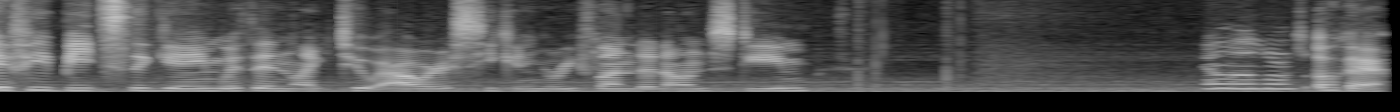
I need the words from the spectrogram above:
if he beats the game within like two hours, he can refund it on Steam. Know those ones? Okay.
